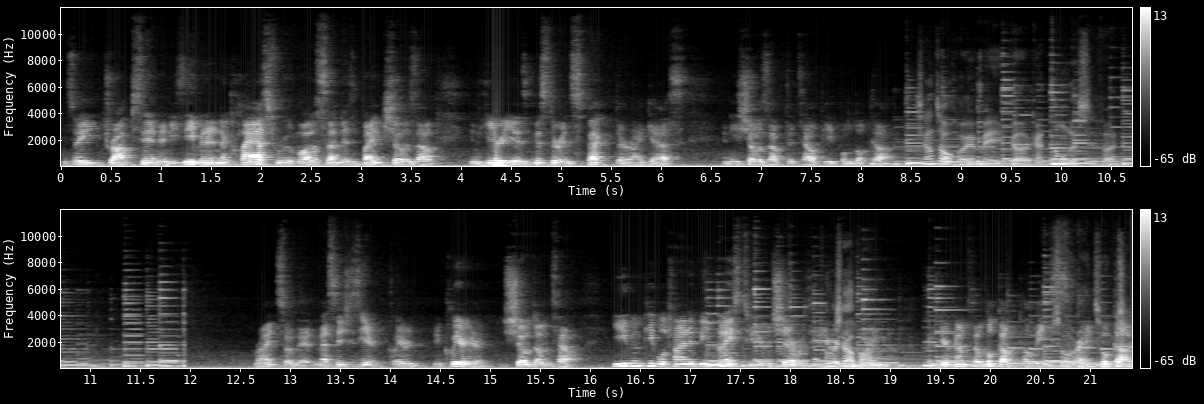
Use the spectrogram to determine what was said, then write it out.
And so he drops in, and he's even in a classroom. All of a sudden, his bike shows up, and here he is, Mr. Inspector, I guess, and he shows up to tell people, look up. Right, so that message is here, clear, clear here. Show, don't tell. Even people trying to be nice to you and share with you, you're ignoring them. And here comes the look up police, right? Look up.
